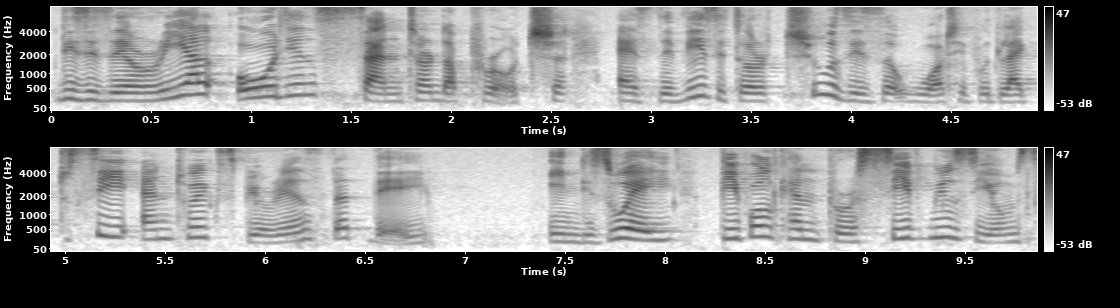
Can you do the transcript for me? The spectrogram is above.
This is a real audience-centered approach, as the visitor chooses what he would like to see and to experience that day. In this way, people can perceive museums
